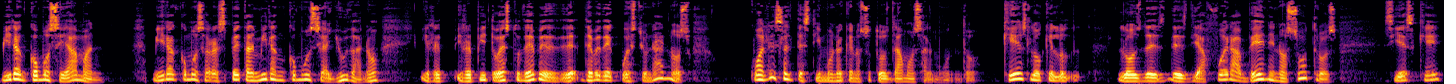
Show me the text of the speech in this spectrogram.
miran cómo se aman, miran cómo se respetan, miran cómo se ayudan, ¿no? Y, repito, esto debe de, debe de cuestionarnos. ¿Cuál es el testimonio que nosotros damos al mundo? ¿Qué es lo que los desde afuera ven en nosotros? Si es que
